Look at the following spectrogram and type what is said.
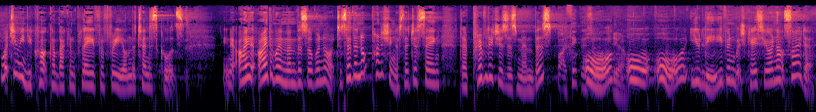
What do you mean you can't come back and play for free on the tennis courts? You know, either we're members or we're not. So they're not punishing us. They're just saying there are privileges as members, or, a, yeah. or, or you leave, in which case you're an outsider.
